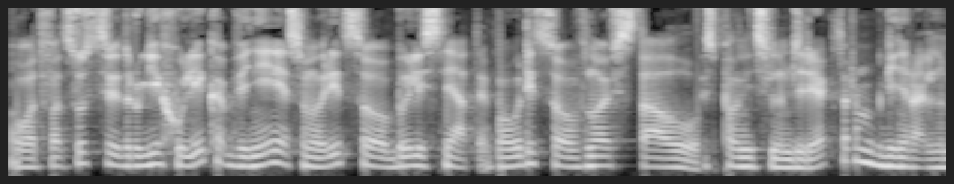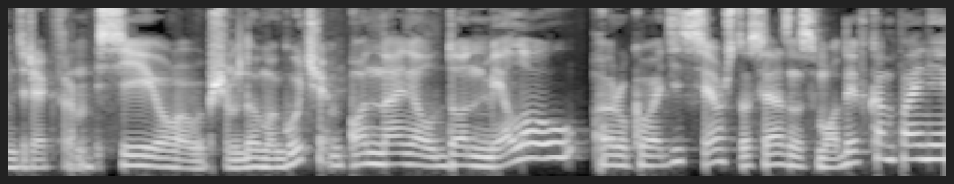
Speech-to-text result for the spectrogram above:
Вот, в отсутствии других улик обвинения с Маурицио были сняты. Маурицио вновь стал исполнительным директором, генеральным директором, CEO, в общем, дома Гуччи. Он нанял Дон Меллоу руководить всем, что связано с модой в компании,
